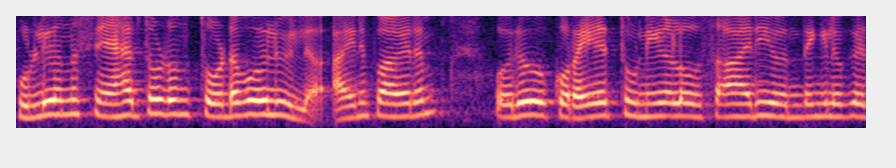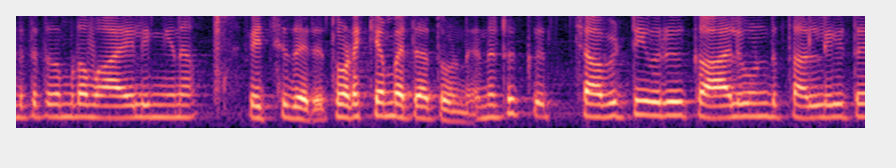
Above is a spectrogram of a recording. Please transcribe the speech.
പുള്ളി ഒന്ന് സ്നേഹത്തോടൊന്നും തൊട പോലും ഇല്ല അതിന് പകരം ഒരു കുറേ തുണികളോ സാരിയോ എന്തെങ്കിലുമൊക്കെ എടുത്തിട്ട് നമ്മുടെ വായിലിങ്ങനെ വെച്ച് തരും. തുടയ്ക്കാൻ പറ്റാത്തതുകൊണ്ട്. എന്നിട്ട് ചവിട്ടി ഒരു കാലുകൊണ്ട് തള്ളിയിട്ട്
